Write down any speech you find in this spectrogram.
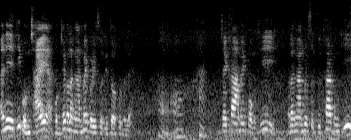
อันนี้ที่ผมใช้อะผมใช้พลังงานไม่บริสุทธิ์ในตัวคุณเลยอ๋อ ค่ะ ใช้ค่าไม่คงที่พลังงานบริสุทธิ์คือค่าคงที่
